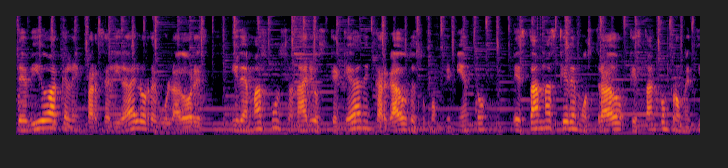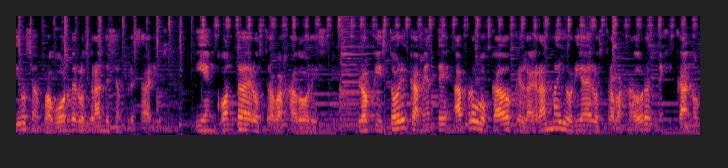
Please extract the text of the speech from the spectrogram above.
debido a que la imparcialidad de los reguladores y demás funcionarios que quedan encargados de su cumplimiento está más que demostrado que están comprometidos en favor de los grandes empresarios y en contra de los trabajadores, lo que históricamente ha provocado que la gran mayoría de los trabajadores mexicanos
